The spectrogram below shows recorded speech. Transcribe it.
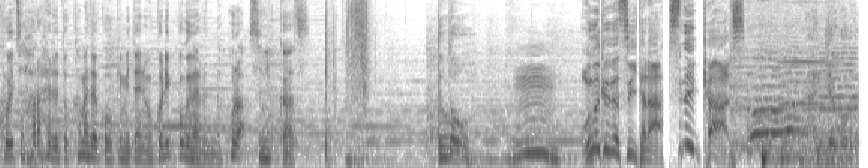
こいつ腹減ると亀田光輝みたいに怒りっぽくなるんだ。ほらスニッカーズ。どう？う？ん。お腹が空いたらスニッカーズ。なんじゃこれ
